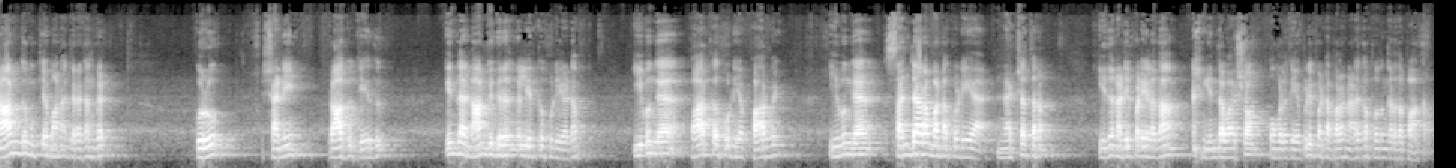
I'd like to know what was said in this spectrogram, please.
நான்கு முக்கியமான கிரகங்கள் குரு சனி ராகு கேது. இந்த நான்கு கிரகங்கள் இருக்கக்கூடிய இடம் இவங்க பார்க்கக்கூடிய பார்வை இவங்க சஞ்சாரம் பண்ணக்கூடிய நட்சத்திரம். இதன் அடிப்படையில் தான் இந்த வருஷம் உங்களுக்கு எப்படிப்பட்ட பலன் நடக்க போகுதுங்கிறத பார்க்குறோம்.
